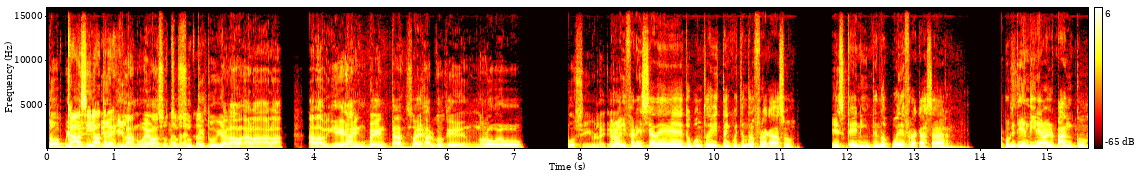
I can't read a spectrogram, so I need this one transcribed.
top. y- Casi y, la y- tres. Y, la nueva La sustituye a la, a, la, a, la, a la vieja en venta. O sea, es algo que no lo veo posible. que- Pero la diferencia de tu punto de vista en cuestión de los fracasos es que Nintendo puede fracasar porque tienen dinero en el banco,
